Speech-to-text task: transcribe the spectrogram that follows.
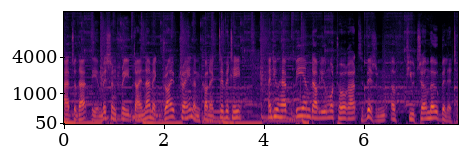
Add to that the emission-free dynamic drivetrain and connectivity, and you have BMW Motorrad's vision of future mobility.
